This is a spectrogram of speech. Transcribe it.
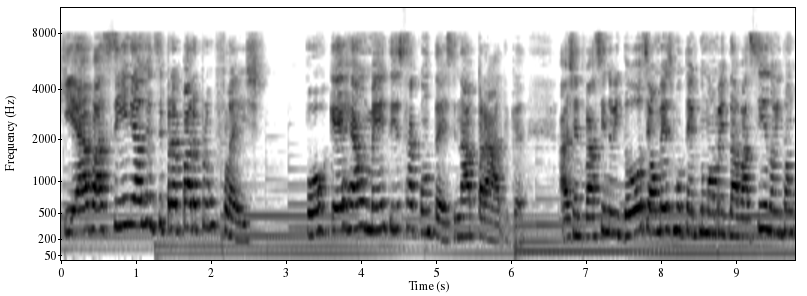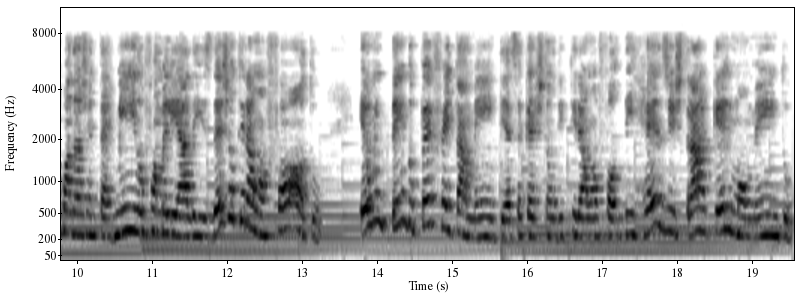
que é a vacina e a gente se prepara para um flash porque realmente isso acontece na prática. a gente vacina o idoso e ao mesmo tempo no momento da vacina, ou então quando a gente termina, o familiar diz: Deixa eu tirar uma foto. Eu entendo perfeitamente essa questão de tirar uma foto, de registrar aquele momento,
